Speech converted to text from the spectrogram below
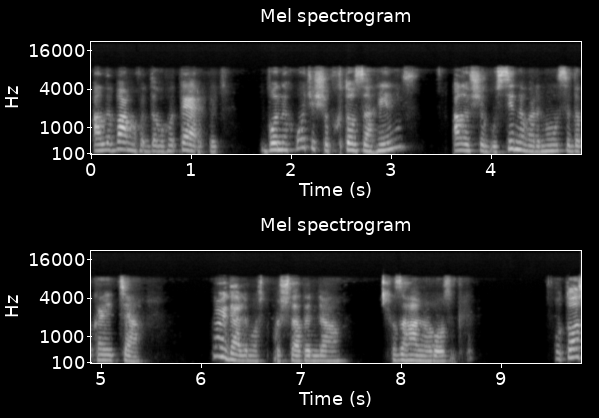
але вам довго терпить, бо не хоче, щоб хто загинув, але щоб усі навернулися до каяття. Ну і далі можете прочитати для загального розвитку. Отож,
